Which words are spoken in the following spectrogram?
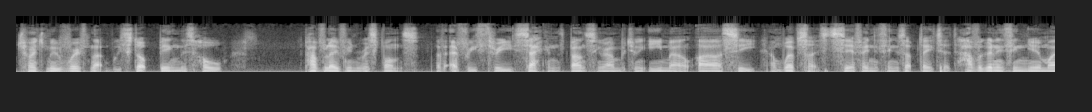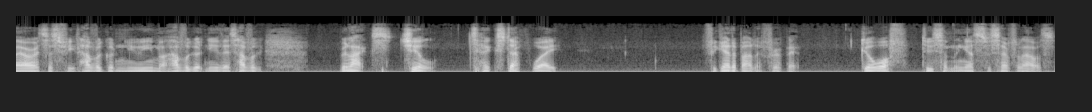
trying to move away from that. We stop being this whole Pavlovian response of every three seconds bouncing around between email, IRC, and websites to see if anything's updated. Have I got anything new in my RSS feed? Have I got a new email? Have I got new this? Have I. Relax, chill, take a step away, forget about it for a bit. Go off, do something else for several hours,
